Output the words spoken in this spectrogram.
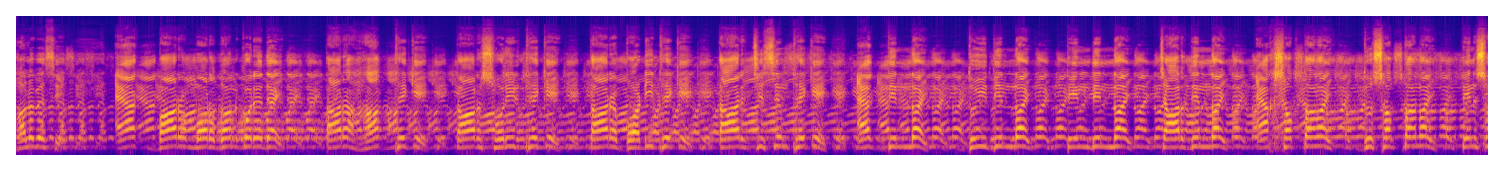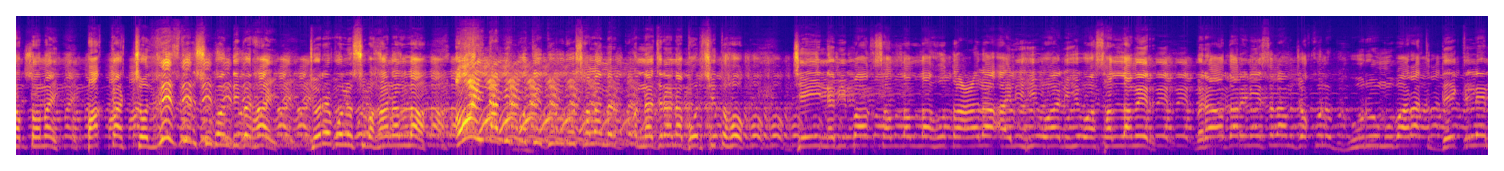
ভালোবেসে একবার মর্দন করে দেয়, তার হাত থেকে, তার শরীর থেকে, তার বডি থেকে, তার জিসিম থেকে, একদিন নয়, দুই দিন নয়, তিন দিন নয়, চার দিন নয়, এক সপ্তাহ নয়, দু সপ্তাহ নয়, তিন সপ্তাহ নয়, পাক্কা চল্লিশ দিন সুগন্ধি বের হয়। জোরে বলুন সুবহান আল্লাহ ওই নবীর প্রতি দুরুদ নজরানা বর্ষিত হোক। যেই নবী পাক সাল্লাল্লাহু তাআলা আলাইহি ওয়া আলিহি ওয়া সাল্লামের ব্রাদারিন ইসলাম যখন ভুরু মুবারক দেখলেন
